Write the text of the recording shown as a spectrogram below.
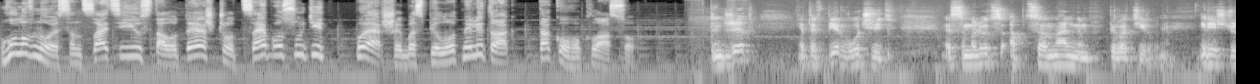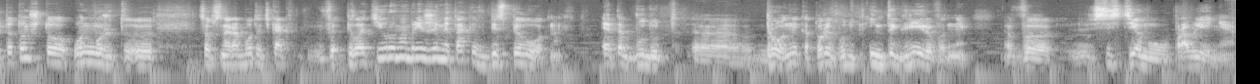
Головною сенсацією стало те, що це по суті перший безпілотний літак такого класу. Джет – это в первую очередь самолет с опциональным пилотированием. И речь идет о том, что он может, э, собственно, работать как в пилотируемом режиме, так и в беспилотном. Это будут э, дроны, которые будут интегрированы в э, систему управления.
